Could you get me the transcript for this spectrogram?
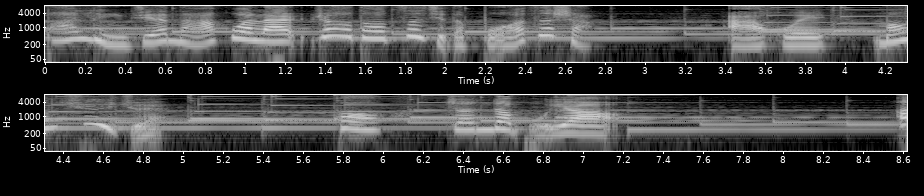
把领结拿过来绕到自己的脖子上，阿辉忙拒绝：“哦，真的不要。”啊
